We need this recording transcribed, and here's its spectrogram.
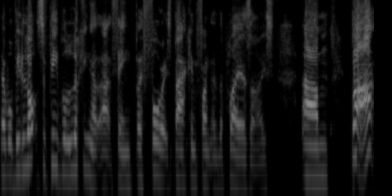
There will be lots of people looking at that thing before it's back in front of the player's eyes. Um, but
